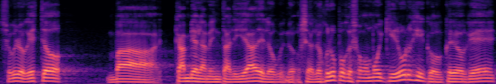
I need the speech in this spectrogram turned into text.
Yo creo que esto va cambia la mentalidad de los, o sea, los grupos que somos muy quirúrgicos, creo que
